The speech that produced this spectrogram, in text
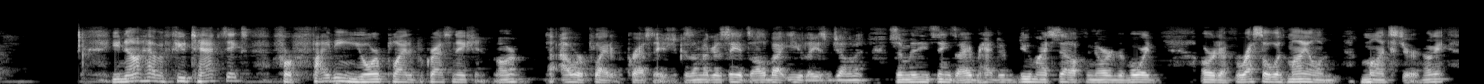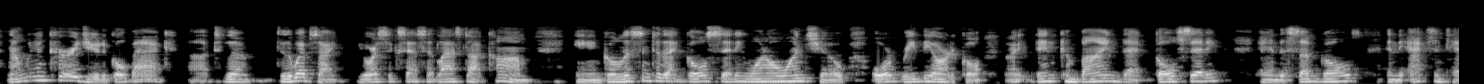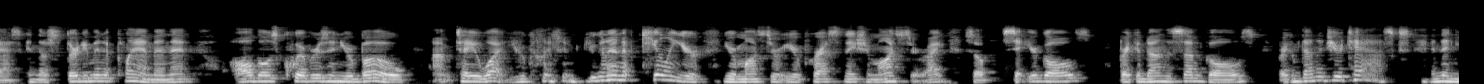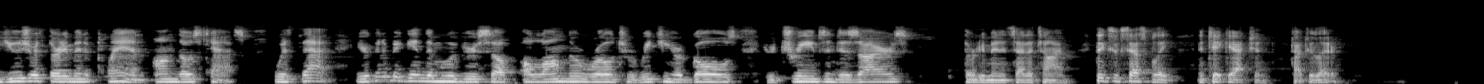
you now have a few tactics for fighting your plight of procrastination, or our plight of procrastination, because I'm not going to say it's all about you, ladies and gentlemen. Some of these things I had to do myself in order to avoid or to wrestle with my own monster. Okay, now I'm going to encourage you to go back uh, to the to the website yoursuccessatlast.com and go listen to that goal setting 101 show or read the article. Right, then combine that goal setting and the sub goals and the action tasks in those 30 minute plan, and That all those quivers in your bow I'm tell you what, you're going to, you're going to end up killing your your monster, your procrastination monster, right? So set your goals, break them down to sub goals, break them down into your tasks, and then use your 30 minute plan on those tasks. With that, you're going to begin to move yourself along the road to reaching your goals, your dreams, and desires 30 minutes at a time. Think successfully and take action. Talk to you later.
